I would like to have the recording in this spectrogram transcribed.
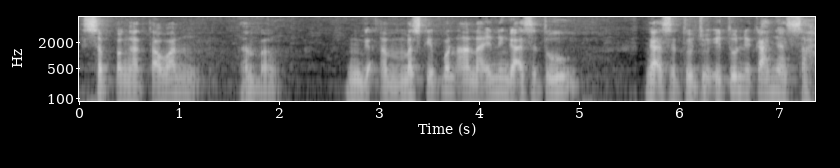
sepengetahuan apa enggak, meskipun anak ini enggak setuju enggak setuju itu nikahnya sah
